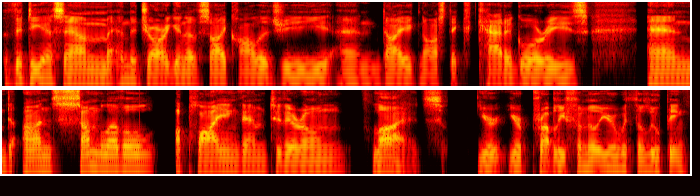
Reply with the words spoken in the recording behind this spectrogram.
the DSM and the jargon of psychology and diagnostic categories, and on some level, applying them to their own lives you're you're probably familiar with the looping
